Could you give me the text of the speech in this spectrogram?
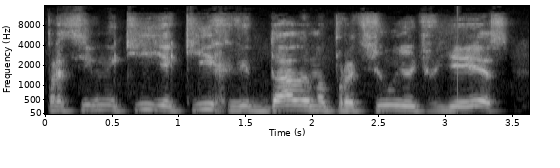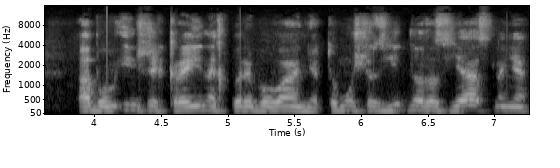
працівники яких віддалено працюють в ЄС або в інших країнах перебування, тому що згідно роз'яснення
